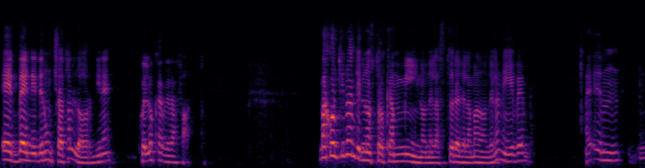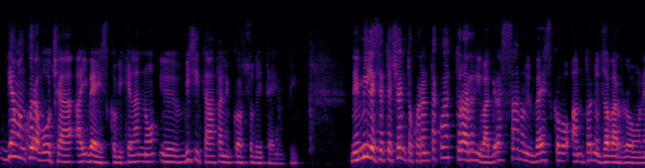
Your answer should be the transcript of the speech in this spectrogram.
e venne denunciato all'ordine quello che aveva fatto. Ma continuando il nostro cammino nella storia della mano della neve, ehm, diamo ancora voce a, ai vescovi che l'hanno eh, visitata nel corso dei tempi. Nel 1744 arriva a Grassano il vescovo Antonio Zavarrone.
